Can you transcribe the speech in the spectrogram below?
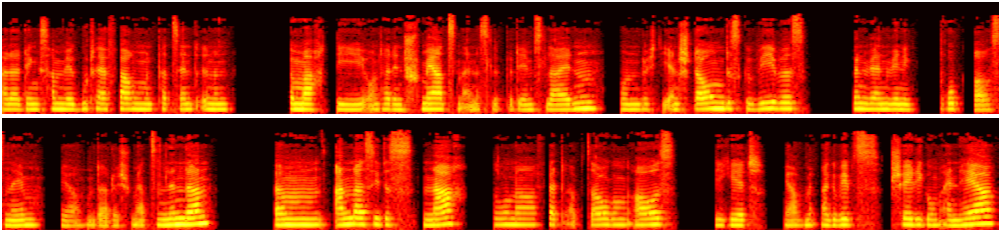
Allerdings haben wir gute Erfahrungen mit PatientInnen gemacht, die unter den Schmerzen eines Lipödems leiden. Und durch die Entstauung des Gewebes können wir ein wenig Druck rausnehmen ja, und dadurch Schmerzen lindern. Ähm, anders sieht es nach so einer Fettabsaugung aus. Die geht ja mit einer Gewebsschädigung einher.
